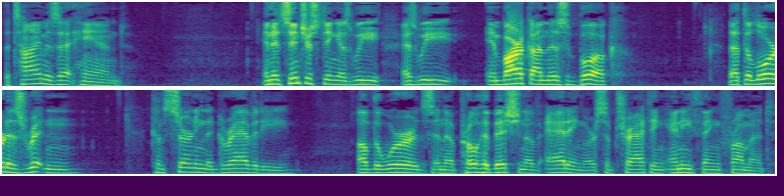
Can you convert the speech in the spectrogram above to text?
The time is at hand. And it's interesting as we, as we embark on this book that the Lord has written concerning the gravity of the words and the prohibition of adding or subtracting anything from it.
